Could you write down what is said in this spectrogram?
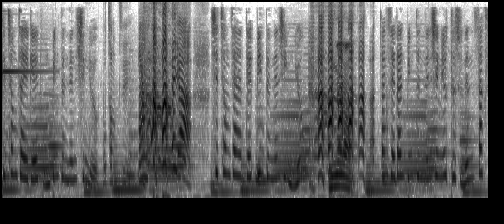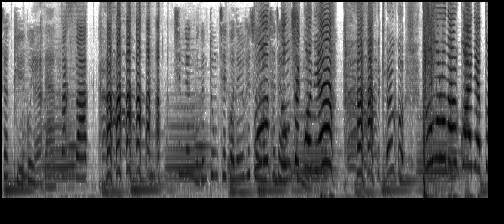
시청자에게 돈삥 뜯는 신유. 못 참지. 야! 시청자한테 삥 뜯는 신유. 김연아 쌍세단 삥 뜯는 신유 투수는 싹싹 빌고 있다. 싹싹. 10년 묵은 똥채권을 회수하러 찾아온 신유. 똥채권이야? 결국 똥으로 나올 거 아니야 또.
